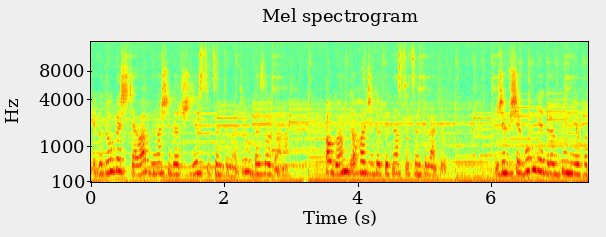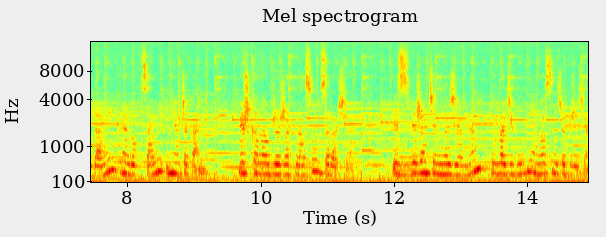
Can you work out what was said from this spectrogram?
Jego długość ciała wynosi do 30 cm bez ogona. Ogon dochodzi do 15 cm. Żywi się głównie drobnymi owodami, kręgowcami i mięczakami. Mieszka na obrzeżach lasów w zaroślach. Jest zwierzęciem naziemnym, prowadzi głównie nocny tryb życia.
